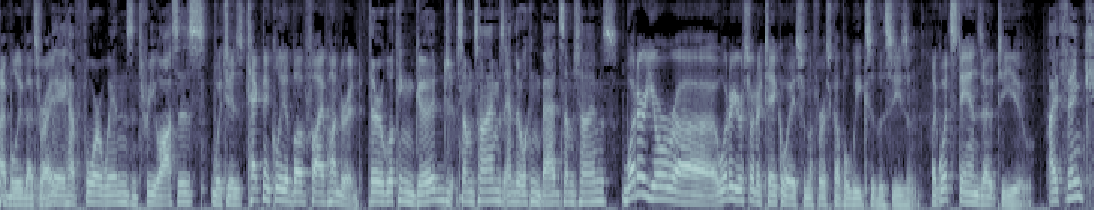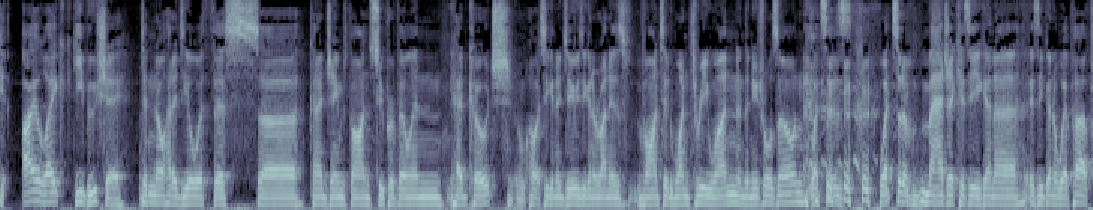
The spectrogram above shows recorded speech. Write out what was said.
I believe that's right. They have four wins and three losses. Which is technically above 500. They're looking good sometimes, and they're looking bad sometimes. What are your uh, what are your sort of takeaways from the first couple weeks of the season? Like what stands out to you? I think I like Guy Boucher. Didn't know how to deal with this uh, kind of James Bond supervillain head coach. What's he going to do? Is he going to run his vaunted one three one in the neutral zone? What's his what sort of magic is he gonna is he gonna whip up?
